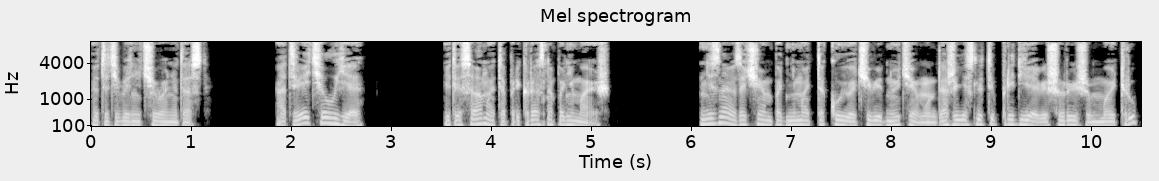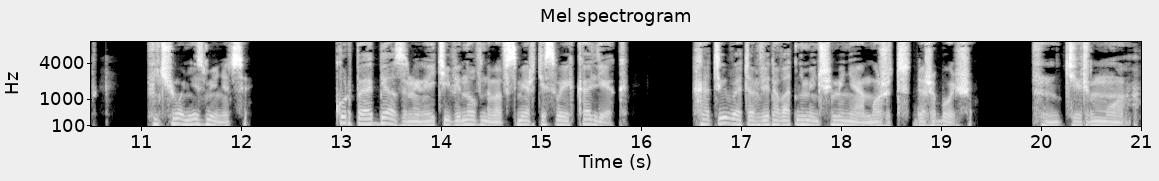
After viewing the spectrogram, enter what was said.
«Это тебе ничего не даст», — ответил я. «И ты сам это прекрасно понимаешь. Не знаю, зачем поднимать такую очевидную тему, даже если ты предъявишь рыжим мой труп — ничего не изменится. Курпы обязаны найти виновного в смерти своих коллег. А ты в этом виноват не меньше меня, может, даже больше. Дерьмо.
